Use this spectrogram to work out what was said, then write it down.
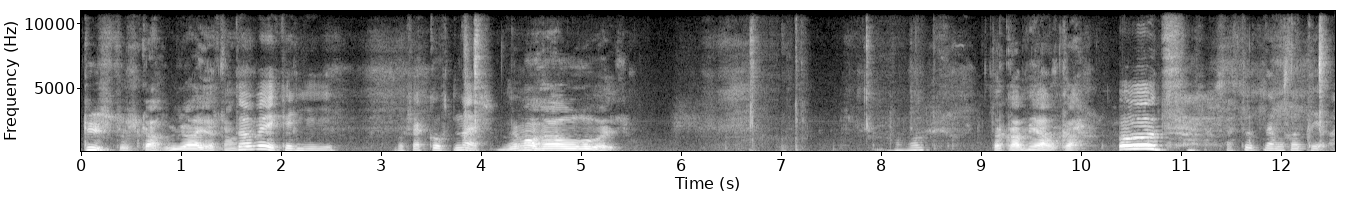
кісточка гуляє там. Та викинь її, бо ще ковтнеш. Не можна ловити. Ага. Така м'явка. От тут не вгодила.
